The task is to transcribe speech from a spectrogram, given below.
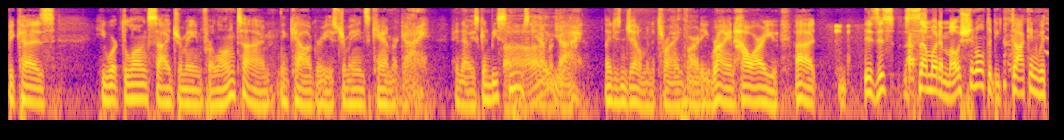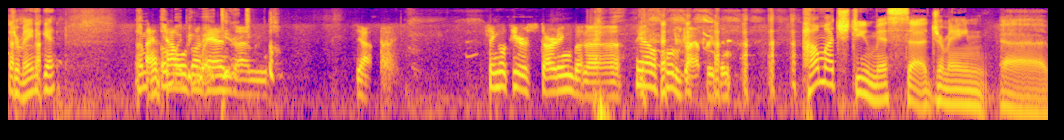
because he worked alongside Jermaine for a long time in Calgary as Jermaine's camera guy. And now he's going to be Salim's camera guy. Ladies and gentlemen, it's Ryan Vardy. Ryan, how are you? Uh, is this somewhat emotional to be talking with Jermaine again? I'm, I have I might towels be on hand. Um, yeah. Single tears starting, but uh, yeah, a little dry up. How much do you miss uh, Jermaine uh,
